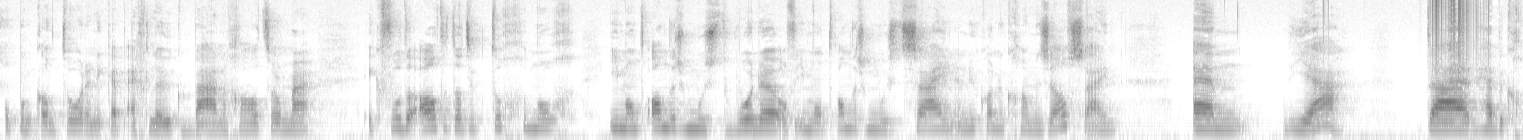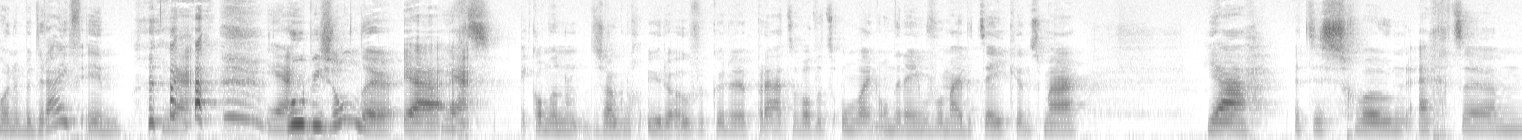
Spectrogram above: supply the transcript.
op een kantoor, en ik heb echt leuke banen gehad hoor, maar ik voelde altijd dat ik toch nog iemand anders moest worden of iemand anders moest zijn. En nu kan ik gewoon mezelf zijn. En ja, daar heb ik gewoon een bedrijf in. ja, ja. Hoe bijzonder. Ja, Ja. echt. Ik kan er, daar zou ik nog uren over kunnen praten wat het online ondernemen voor mij betekent. Maar ja, het is gewoon echt... ehm,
